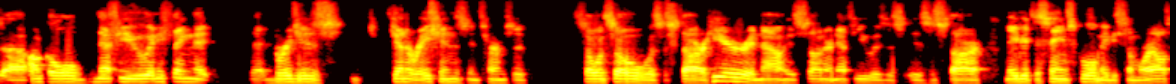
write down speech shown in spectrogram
uh, uncle, nephew, anything that that bridges generations in terms of so and so was a star here, and now his son or nephew is a, is a star, maybe at the same school, maybe somewhere else.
